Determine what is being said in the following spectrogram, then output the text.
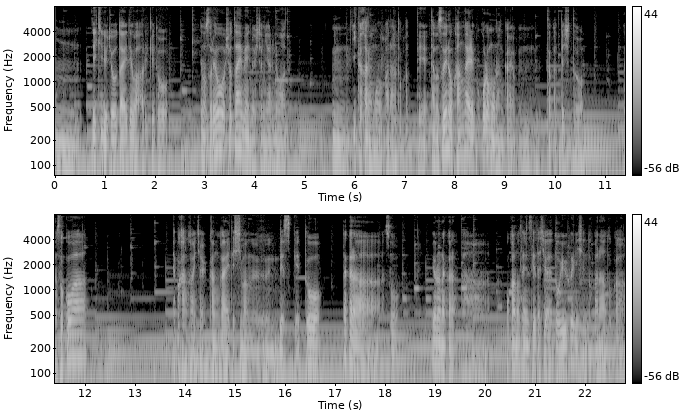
うん、できる状態ではあるけど、でもそれを初対面の人にやるのは、うん、いかがなものかなとかって、多分そういうのを考える心もなんか、うん、とかってちょっと、そこはやっぱ考えちゃう考えてしまうんですけどだからそう世の中あ他の先生たちはどういうふうにしてるのかなとか、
